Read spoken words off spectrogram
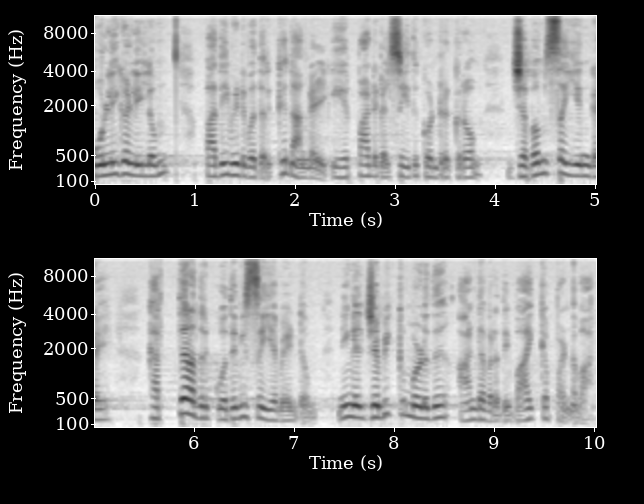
மொழிகளிலும் பதிவிடுவதற்கு நாங்கள் ஏற்பாடுகள் செய்து கொண்டிருக்கிறோம். ஜெபம் செய்யுங்கள். கர்த்தர் அதற்கு உதவி செய்ய வேண்டும். நீங்கள் ஜெபிக்கும் பொழுது ஆண்டவர் அதை வாய்க்க பண்ணுவார்.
